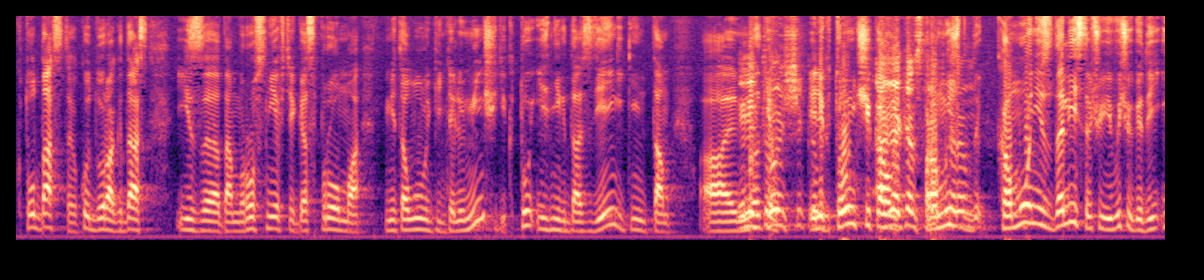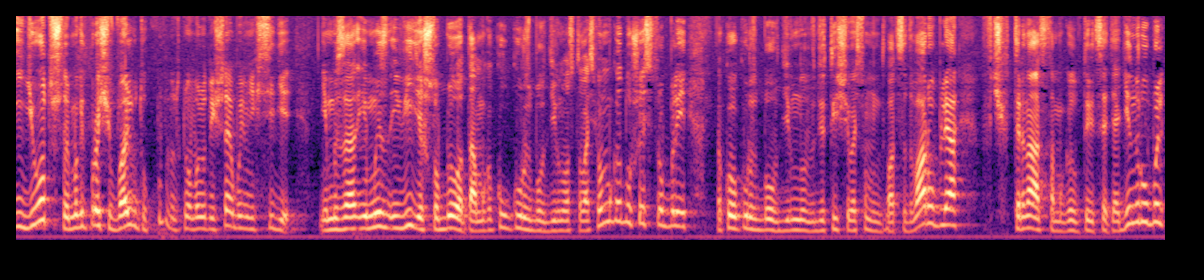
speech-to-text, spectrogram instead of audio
Кто даст, какой дурак даст из э, там Роснефти, Газпрома, металлурги, какие-нибудь алюминщики, кто из них даст деньги, какие-нибудь там мелким Электронщикам, электронщикам, промышленным, кому они сдались, что, и вы что, говорите, идиот, что ли? Мы, говорит, проще валюту купим, откроем счета и будем в них сидеть. И мы, за, и мы видя, что было там, какой курс был в 98 году 6 рублей, какой курс был в, 90 в 2008 22 рубля, в 2013 году 31 рубль,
